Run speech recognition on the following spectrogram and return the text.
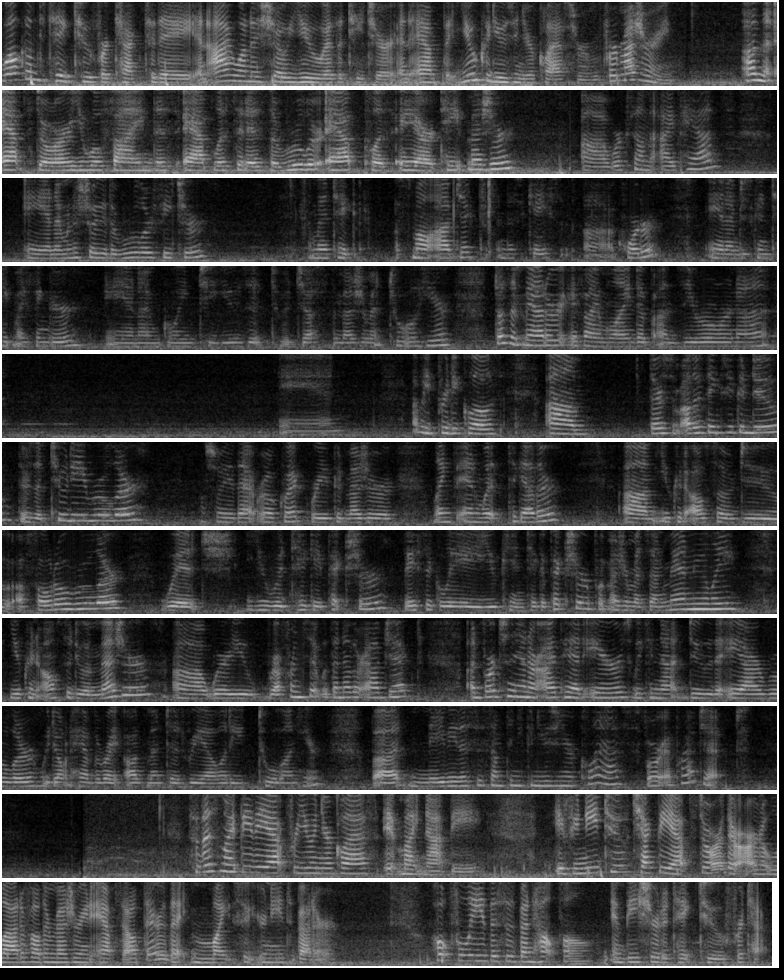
Welcome to Take Two for Tech today, and I want to show you as a teacher an app that you could use in your classroom for measuring. On the App Store, you will find this app listed as the Ruler app plus AR tape measure. Uh, works on the iPads, and I'm going to show you the ruler feature. I'm going to take a small object, in this case uh, a quarter, and I'm just going to take my finger and I'm going to use it to adjust the measurement tool here. Doesn't matter if I'm lined up on zero or not. And I'll be pretty close. Um, there's some other things you can do. There's a 2D ruler. I'll show you that real quick where you could measure length and width together. Um, you could also do a photo ruler which you would take a picture. Basically, you can take a picture, put measurements on manually. You can also do a measure uh, where you reference it with another object. Unfortunately, on our iPad Airs, we cannot do the AR ruler. We don't have the right augmented reality tool on here. But maybe this is something you can use in your class for a project. So this might be the app for you in your class. It might not be. If you need to, check the App Store. There are a lot of other measuring apps out there that might suit your needs better. Hopefully this has been helpful and be sure to take two for tech.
